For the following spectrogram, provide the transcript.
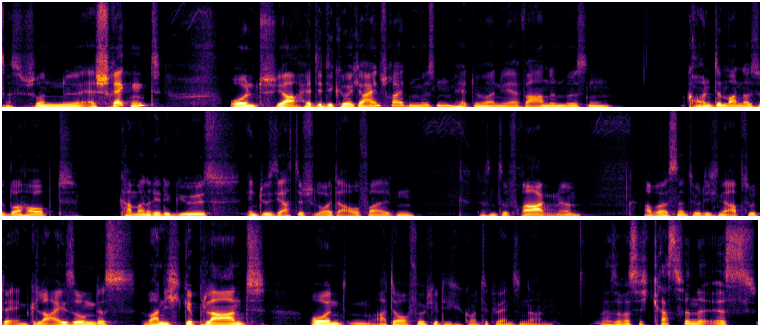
Das ist schon äh, erschreckend. Und ja, hätte die Kirche einschreiten müssen, hätte man mehr warnen müssen. Konnte man das überhaupt? Kann man religiös enthusiastische Leute aufhalten? Das sind so Fragen. Ne? Aber es ist natürlich eine absolute Entgleisung. Das war nicht geplant und hatte auch fürchterliche Konsequenzen dann. Also was ich krass finde, ist,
